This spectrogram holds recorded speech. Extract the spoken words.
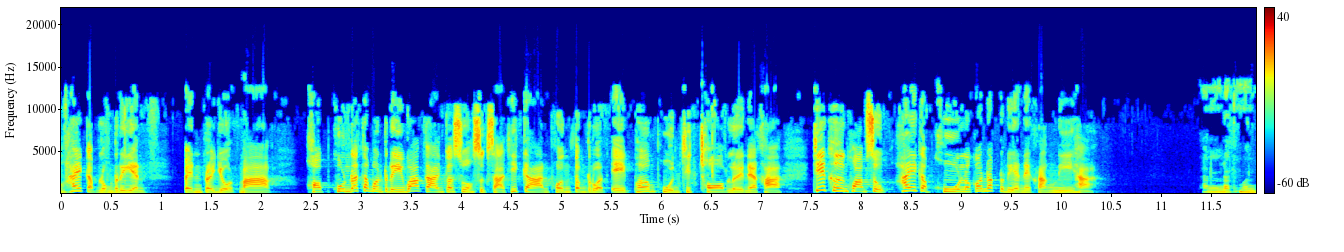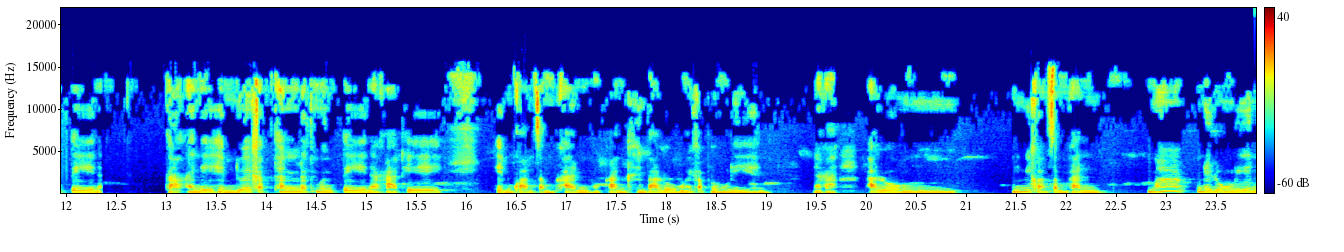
งให้กับโรงเรียนเป็นประโยชน์มาก ขอบคุณรัฐมนตรีว่าการกระทรวงศึกษาธิการพลตำรวจเอกเพิ่มพูนชิดชอบเลยนะคะ ที่คืนความสุขให้กับครูแล้วก็นักเรียนในครั้งนี้ค่ะ ท่านรัฐมนตรีนะค่ะอันนี้เห็นด้วยกับท่านรัฐมนตรีนะคะที่เห็นความสำคัญของการคืนพาโรงให้กับโรงเรียนนะคะพาโรงนี้มีความสำคัญมากในโรงเรียน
